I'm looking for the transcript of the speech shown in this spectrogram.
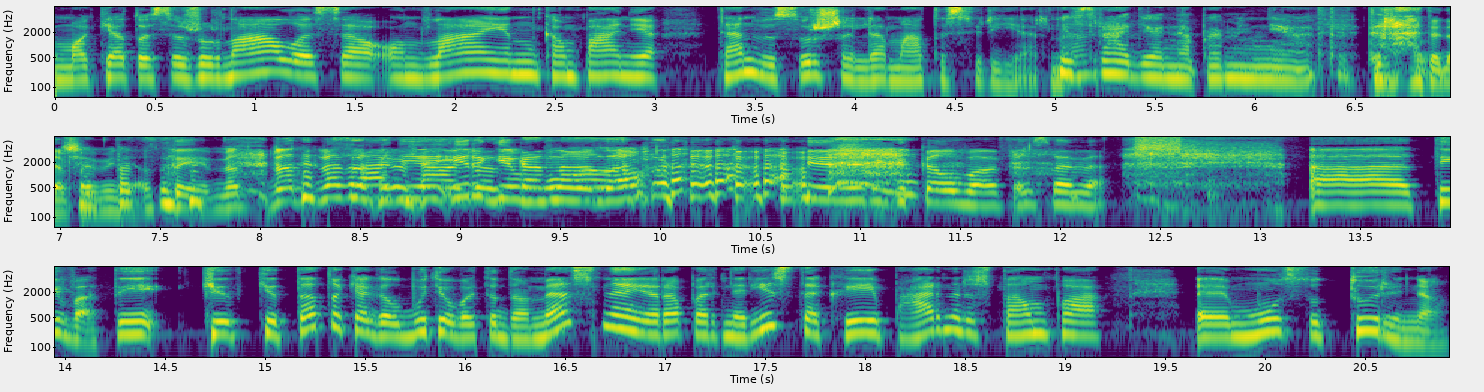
maketuose žurnaluose online kampanija. Ten visur šalia matosi ir jie jūs radijo nepaminėjote. Tai radijo nepaminėjau. taip bet bet bet radijo irgi būnam ir irgi kalbam apie save. A tai va tai ki kita tokia galbūt jau įdomesnė yra partnerystė kai partneris tampa e mūsų turinio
